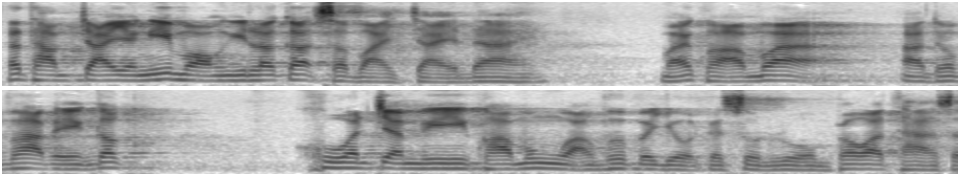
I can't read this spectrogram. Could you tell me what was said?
ถ้าทำใจอย่างนี้มองนี้แล้วก็สบายใจได้ หมายความว่าอาตมภาพเองก็ควรจะมีความมุ่งหวังเพื่อประโยชน์กับส่วนรวม เพราะว่าทางส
